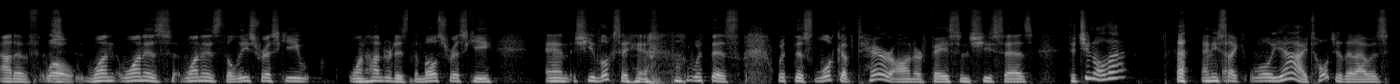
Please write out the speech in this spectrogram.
out of Whoa. one one is one is the least risky, 100 is the most risky, and she looks at him with this with this look of terror on her face, and she says, "Did you know that?" and he's like, "Well, yeah, I told you that I was,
